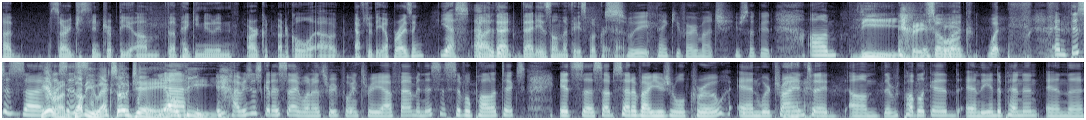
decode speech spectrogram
Uh, sorry, just to interrupt the um the Peggy Noonan arc- article uh, after the uprising. Yes, Uh, after that that is on the Facebook right now. Sweet, thank you very much. You're so good. Um, The Facebook. So uh, what? and this is uh, Here this on is, WXOJ Yeah. LP. I was just going to say 103.3 FM, and this is Civil Politics. It's a subset of our usual crew, and we're trying to, um, the Republican and the Independent and the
